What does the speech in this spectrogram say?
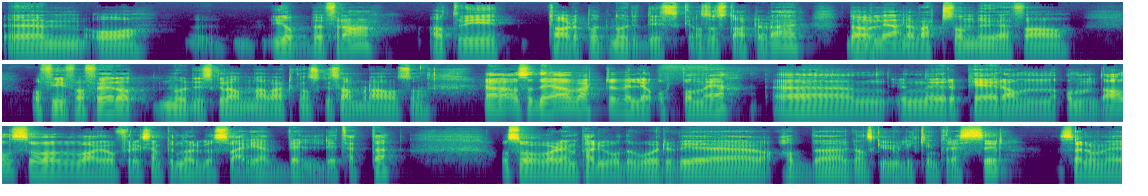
um, å jobbe fra? At vi tar det på et nordisk, altså starter der? Det har vel gjerne vært sånn med Uefa og og Fifa før, at nordiske landene har vært ganske samla også. Ja, altså det har vært veldig opp og ned. Eh, under Per Ravn Omdal så var jo f.eks. Norge og Sverige veldig tette. Og så var det en periode hvor vi hadde ganske ulike interesser, selv om vi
